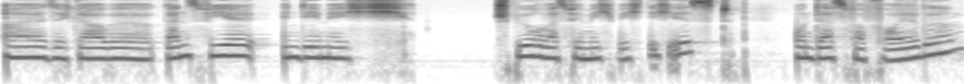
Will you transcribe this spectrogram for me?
Also ich glaube ganz viel, indem ich spüre, was für mich wichtig ist und das verfolge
